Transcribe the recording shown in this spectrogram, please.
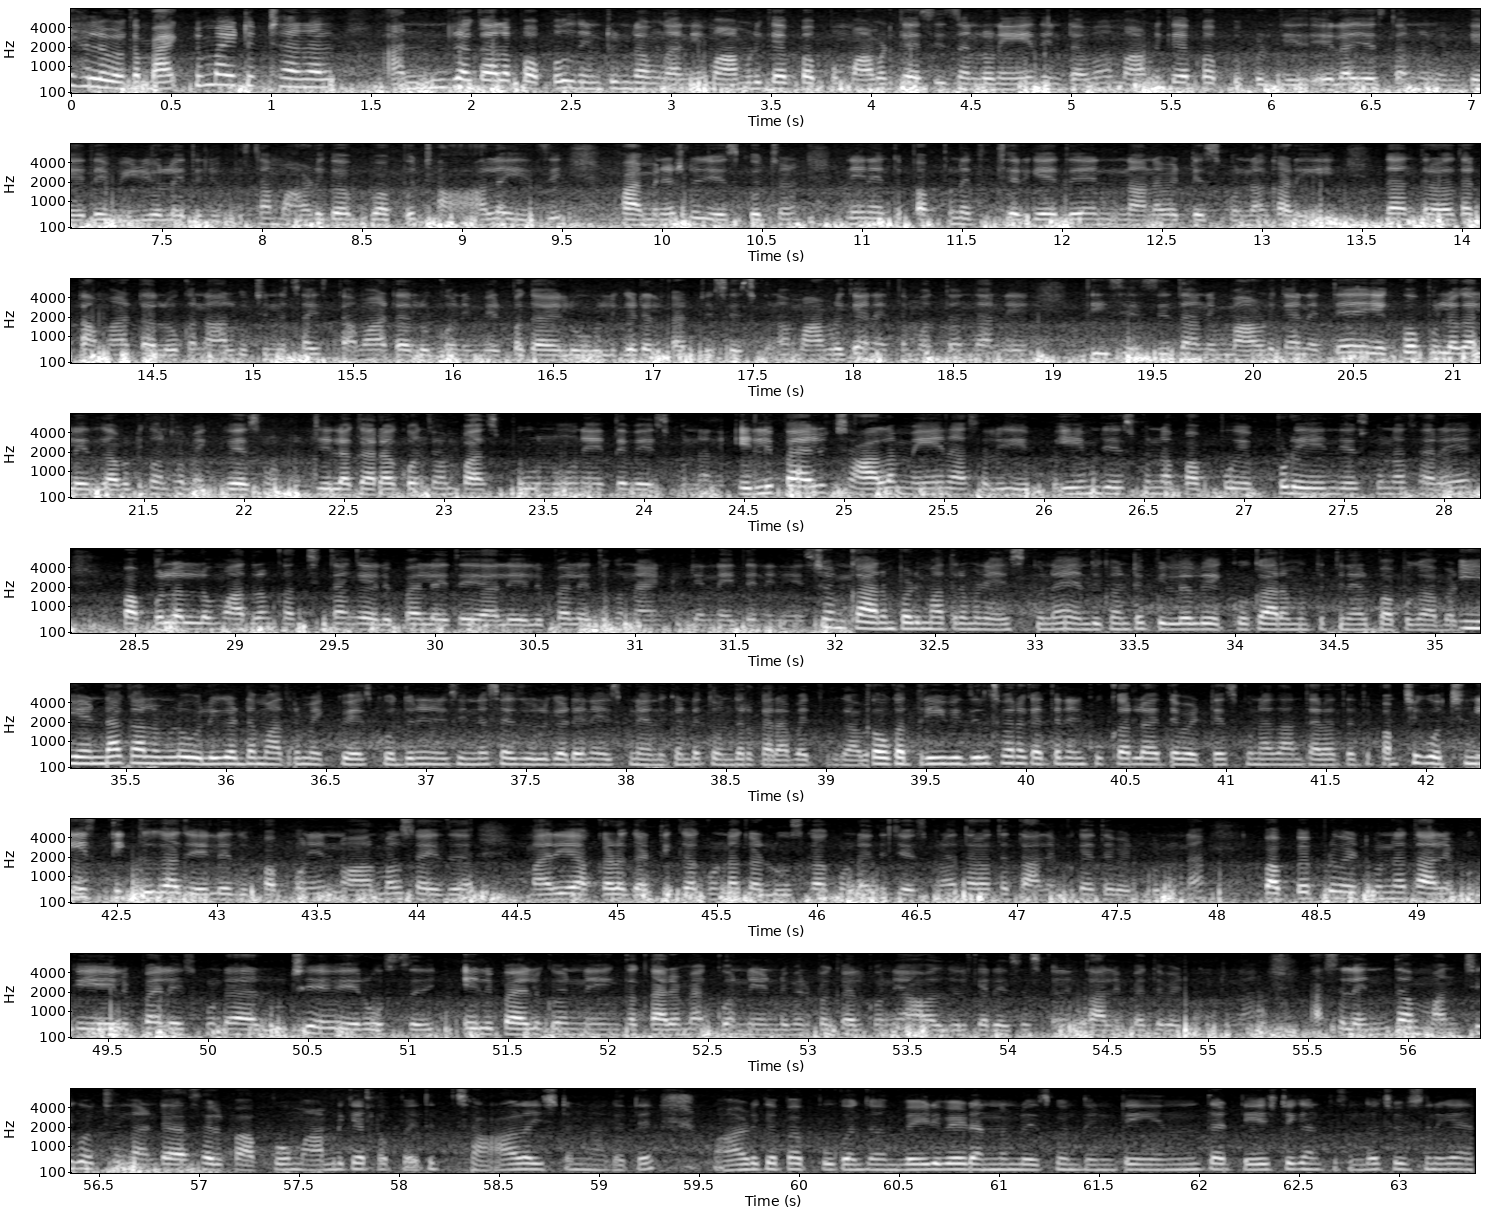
Hi hello welcome back to my YouTube channel. అన్ని రకాల పప్పులు తింటుంటాం కానీ మామిడికాయ పప్పు మామిడికాయ సీజన్లోనే తింటాము. మామిడికాయ పప్పు ఇప్పుడు ఎలా చేస్తానో మేము అయితే వీడియోలో అయితే చూపిస్తాం. మామిడికాయ పప్పు చాలా ఈజీ ఫైవ్ మినిట్స్లో చేసుకోవచ్చు. నేనైతే పప్పునైతే అయితే చెరిగి అయితే నానబెట్టేసుకున్నా కడిగి దాని తర్వాత టమాటాలు ఒక నాలుగు చిన్న సైజ్ టమాటాలు కొన్ని మిరపకాయలు ఉల్లిగడ్డలు కట్ చేసేసుకున్నా. మామిడికాయని అయితే మొత్తం దాన్ని తీసేసి దాన్ని మామిడికాయని అయితే ఎక్కువ పుల్లగా లేదు కాబట్టి కొంచెం ఎక్కువ వేసుకుంటాను జీలకర్ర కొంచెం పసుపు నూనె అయితే వేసుకున్నాను. ఎల్లిపాయలు చాలా మెయిన్ అసలు. ఏం చేసుకున్న పప్పు ఎప్పుడు ఏం చేసుకున్నా సరే పప్పులలో మాత్రం ఖచ్చితంగా ఉల్లిపాయలు అయితే వేయాలి. ఎల్లిపాయలు అయితే ఒక నైన్ టు టెన్ అయితే నేను ఇష్టం కారం పొడి మాత్రమే వేసుకున్నా. ఎందుకంటే పిల్లలు ఎక్కువ కారం ఉంటే తినరు పప్పు కాబట్టి. ఈ ఎండాకాలంలో ఉల్లిగడ్డ మాత్రం ఎక్కువ వేసుకోవద్దు. నేను చిన్న సైజు ఉల్లిగడ్డనే వేసుకున్నాను ఎందుకంటే తొందర ఖరాబ్ అవుతుంది కాబట్టి. ఒక త్రీ విజిల్స్ వరకు అయితే నేను కుక్కర్లో అయితే పెట్టేసుకున్నా. దాని తర్వాత అయితే పచ్చిగా వచ్చింది. థిక్గా చేయలేదు పప్పు. నేను నార్మల్ సైజు మరి అక్కడ గట్టి కాకుండా అక్కడ లూజ్ కాకుండా అయితే చేసుకున్నా. తర్వాత తాలింపుకి అయితే పెట్టుకున్నా. పప్పు ఎప్పుడు పెట్టుకున్న తాలింపుకి ఎల్లిపాయలు వేసుకుంటే ఆ రుచి వేరు వస్తుంది. ఎల్లిపాయలు కొన్ని ఇంకా కరిమాకు కొన్ని ఎండుమిరపకాయలు కొన్ని ఆవాలు జీలకర్ర వేసేసుకొని తాలింపు అయితే పెట్టుకుంటున్నా. అసలు ఎంత మంచిగా వచ్చిందంటే అసలు పప్పు. మామిడికాయ పప్పు అయితే చాలా ఇష్టం నాకైతే. మామిడికాయ పప్పు కొంచెం వేడి వేడి అన్నం వేసుకొని తింటే ఎంత టేస్టీగా అనిపిస్తుందో చూసినగా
